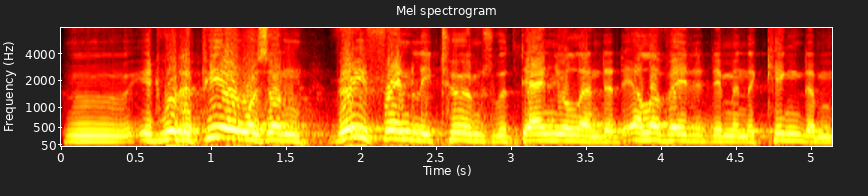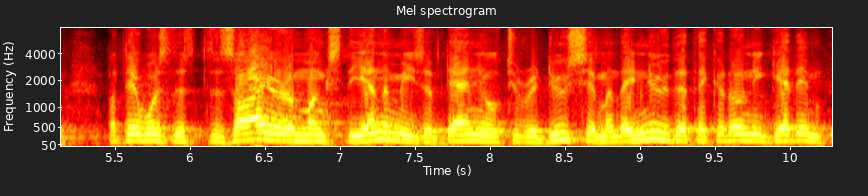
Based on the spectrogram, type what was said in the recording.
who it would appear was on very friendly terms with Daniel and had elevated him in the kingdom. But there was this desire amongst the enemies of Daniel to reduce him, and they knew that they could only get him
